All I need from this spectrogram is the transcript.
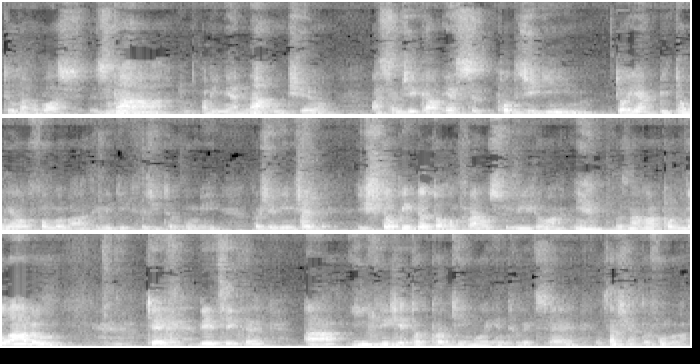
tuhle oblast zná, aby mě naučil. A jsem říkal, já se podřídím to, jak by to mělo fungovat, ty lidi, kteří to umí, protože vím, že když vstoupím do toho království lížování, to znamená pod vládu těch věcí, které... A i když je to proti můj intuice, začíná to fungovat.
